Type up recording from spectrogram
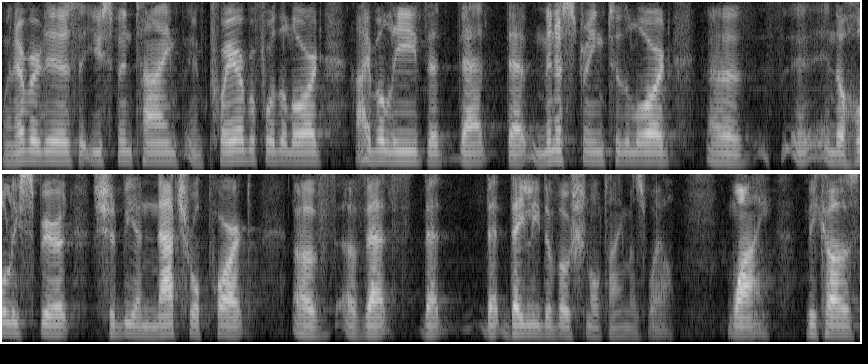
whenever it is that you spend time in prayer before the Lord, I believe that, that, that ministering to the Lord uh, in the Holy Spirit should be a natural part of, of that, that, that daily devotional time as well. Why? Because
